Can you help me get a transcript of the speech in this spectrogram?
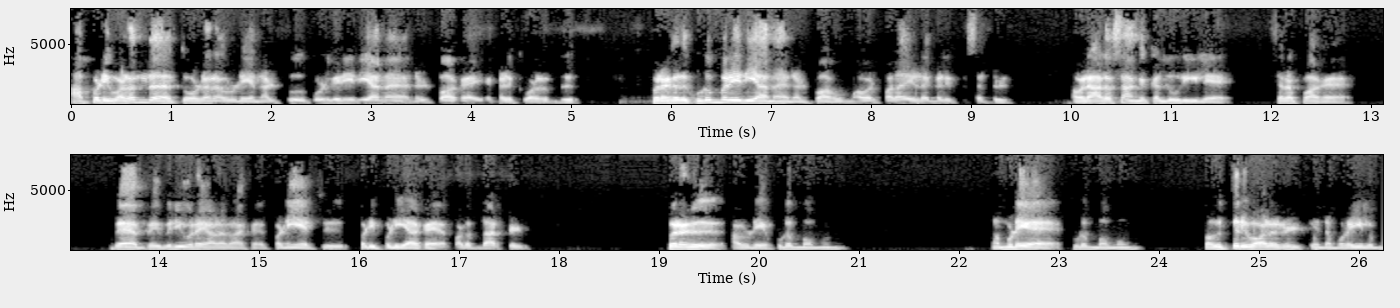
அப்படி வளர்ந்த தோழர் அவருடைய நட்பு கொள்கை ரீதியான நட்பாக எங்களுக்கு வளர்ந்து பிறகு அது குடும்ப ரீதியான நட்பாகவும் அவர் பல இடங்களுக்கு சென்று அவர் அரசாங்க கல்லூரியிலே சிறப்பாக விரிவுரையாளராக பணியேற்று படிப்படியாக வளர்ந்தார்கள். பிறகு அவருடைய குடும்பமும் நம்முடைய குடும்பமும் பகுத்தறிவாளர்கள் என்ற முறையிலும்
